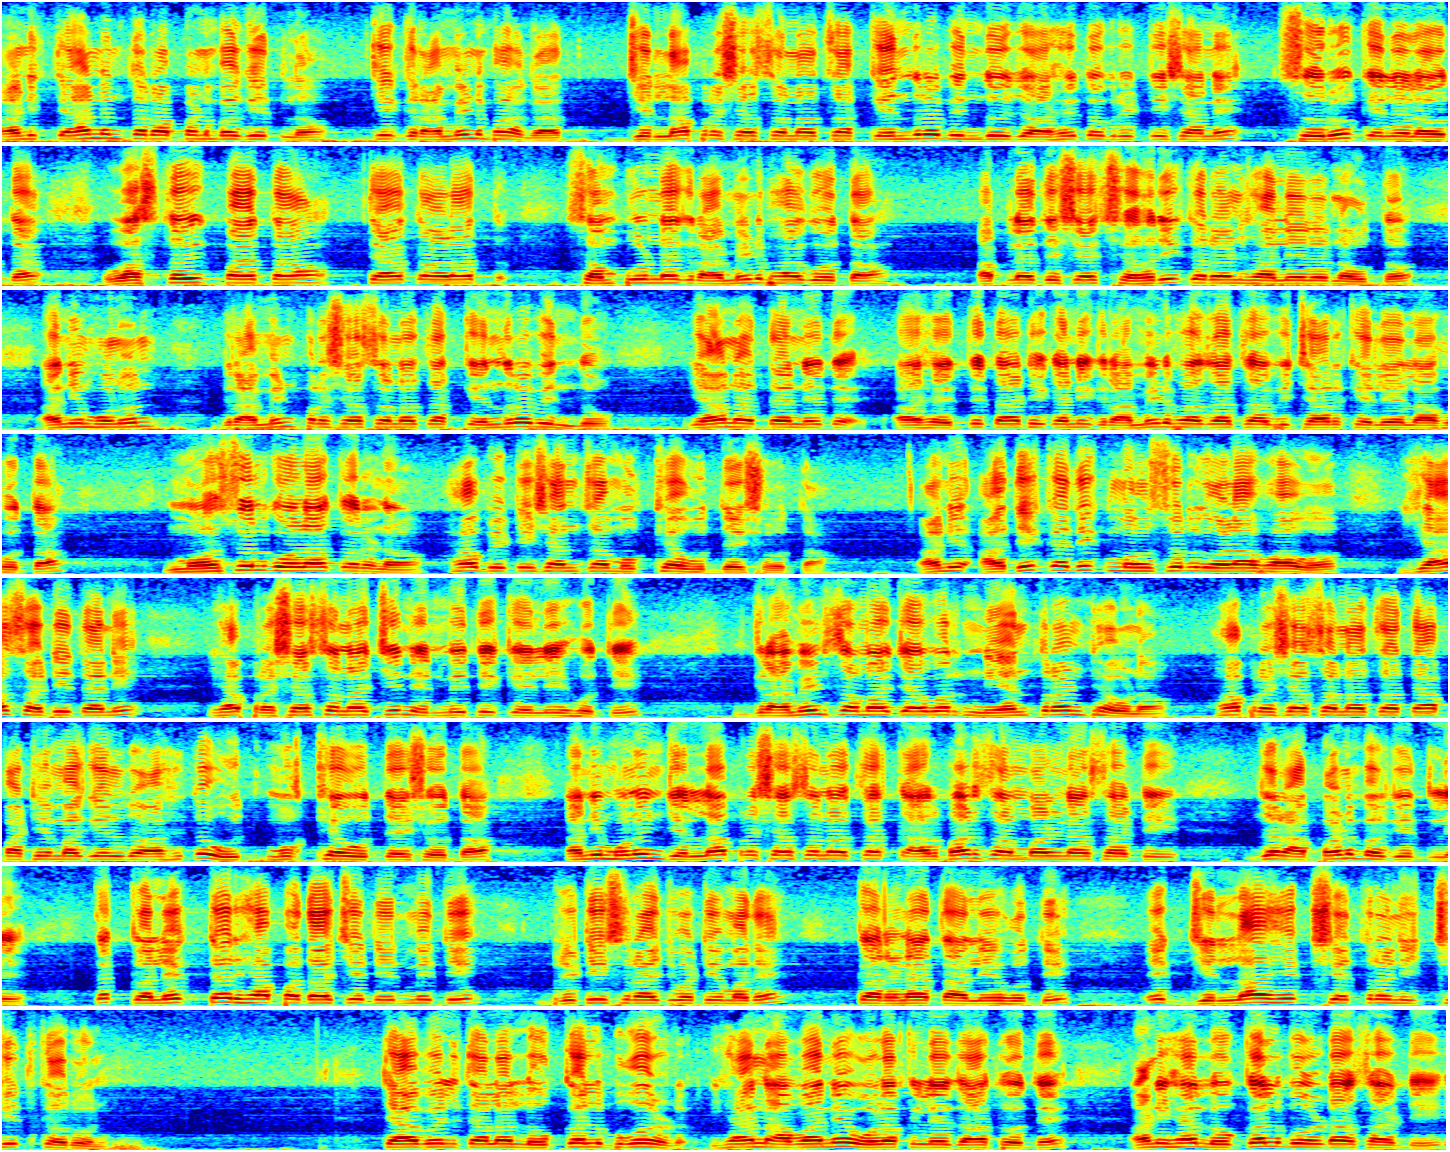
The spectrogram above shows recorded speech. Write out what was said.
आणि त्यानंतर आपण बघितलं की ग्रामीण भागात जिल्हा प्रशासनाचा केंद्रबिंदू जो आहे तो ब्रिटिशाने सुरू केलेला होता. वास्तविक पाहता त्या काळात संपूर्ण ग्रामीण भाग होता. आपल्या देशात शहरीकरण झालेलं नव्हतं. आणि म्हणून ग्रामीण प्रशासनाचा केंद्रबिंदू या नात्याने ते आहे ते त्या ठिकाणी ग्रामीण भागाचा विचार केलेला होता. महसूल गोळा करणं हा ब्रिटिशांचा मुख्य उद्देश होता. आणि अधिक अधिक महसूल गोळा व्हावं ह्यासाठी त्यांनी ह्या प्रशासनाची निर्मिती केली होती. ग्रामीण समाजावर नियंत्रण ठेवणं हा प्रशासनाचा त्या पाठीमागील जो आहे तो मुख्य उद्देश होता. आणि म्हणून जिल्हा प्रशासनाचा कारभार सांभाळण्यासाठी जर आपण बघितले तर कलेक्टर ह्या पदाची निर्मिती ब्रिटिश राजवटीमध्ये करण्यात आली होती. एक जिल्हा हे क्षेत्र निश्चित करून त्यावेळी त्याला लोकल बोर्ड ह्या नावाने ओळखले जात होते. आणि ह्या लोकल बोर्डासाठी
